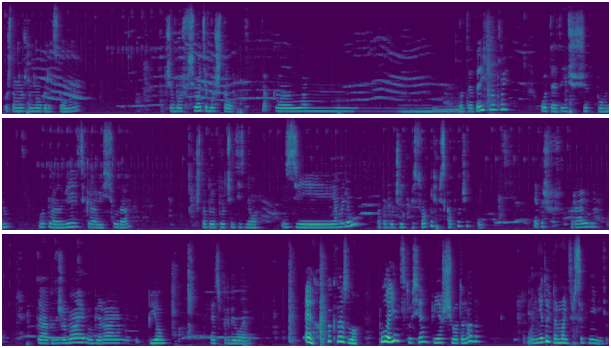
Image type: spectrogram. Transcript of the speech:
Потому что нам нужно много редстоуна. Чем больше всего, тем больше того. Вот это иконкой. Вот это еще помню. Выкладываем весь гравий сюда. Чтобы получить из него землю. Потом получить песок, из песка получить пыль. Это ж правильно. Так, зажимаем, убираем, бьем. Это пробиваем. Эх, как назло. Пол одиннадцатого, всем, конечно, чего-то надо. Не дают нормально записать мне видео.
